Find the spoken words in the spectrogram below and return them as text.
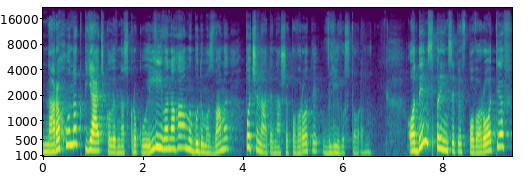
На рахунок 5, коли в нас крокує ліва нога, ми будемо з вами починати наші повороти в ліву сторону. Один з принципів поворотів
